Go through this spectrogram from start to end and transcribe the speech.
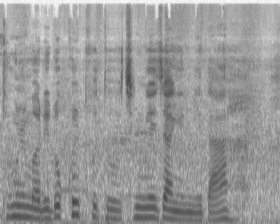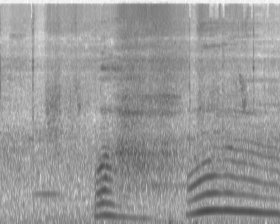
두물머리 로컬푸드 직매장입니다. 와, 와,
